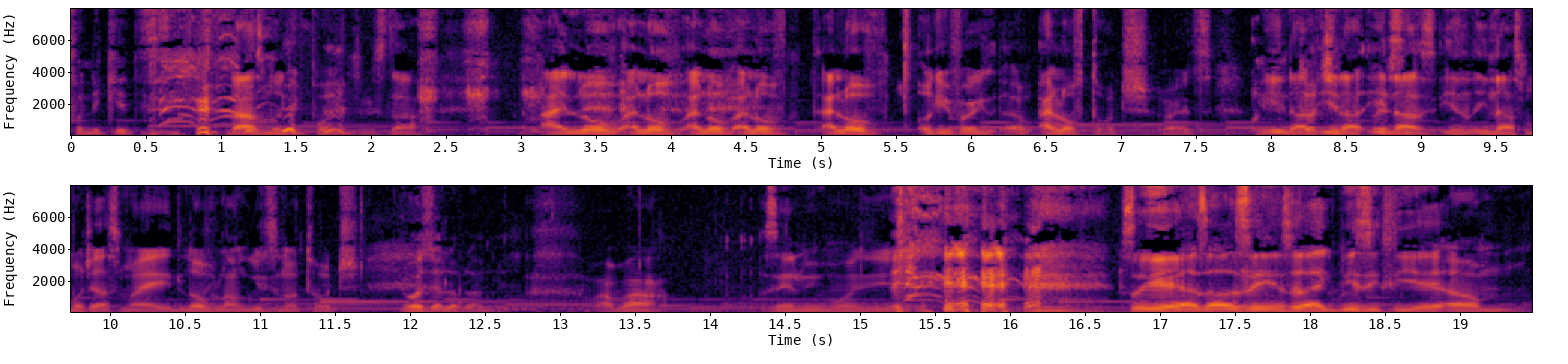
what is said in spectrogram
fornicate. That's not the point, Mister. I love, I love, I love, I love, I love. Okay, for ex- uh, I love touch, right? Oh, in, a, in, a, in, as, in, in as much as my love language is not touch. What's your love language? Baba, send me money. so yeah, as I was saying, so like basically, yeah, um,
